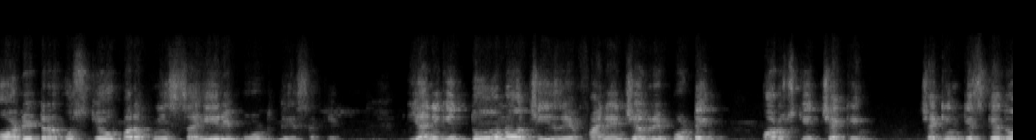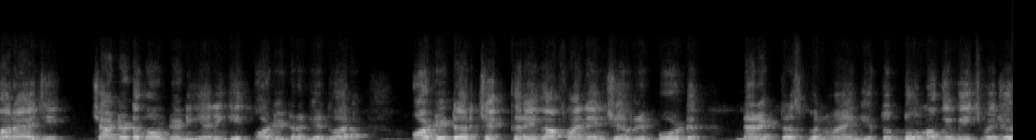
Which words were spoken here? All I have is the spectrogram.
ऑडिटर उसके ऊपर अपनी सही रिपोर्ट दे सके। यानी कि दोनों चीज़ें फाइनेंशियल रिपोर्टिंग और उसकी चेकिंग चेकिंग किसके द्वारा है जी? चार्टर्ड अकाउंटेंट यानी कि ऑडिटर के द्वारा। ऑडिटर चेक करेगा फाइनेंशियल रिपोर्ट डायरेक्टर्स बनवाएँगे। तो दोनों के बीच में जो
